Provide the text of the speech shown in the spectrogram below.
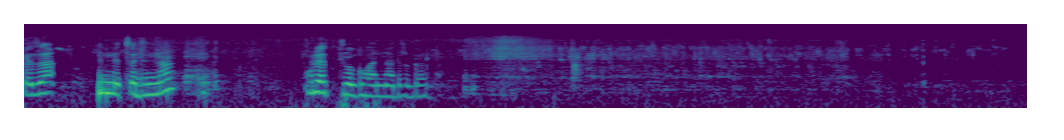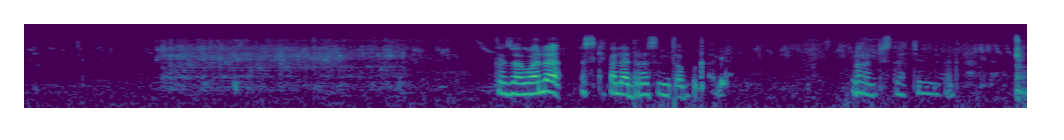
ከዛ እንጥድና ሁለት ጆግ ውሃ እናደርጋለን። ከዛ በኋላ እስኪፈላ ድረስ እንጠብቃለን። ብረት ድስታችን እንፈጥናለን።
